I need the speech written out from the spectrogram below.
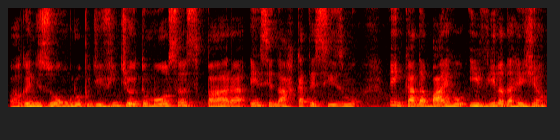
Organizou um grupo de 28 moças para ensinar catecismo em cada bairro e vila da região.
